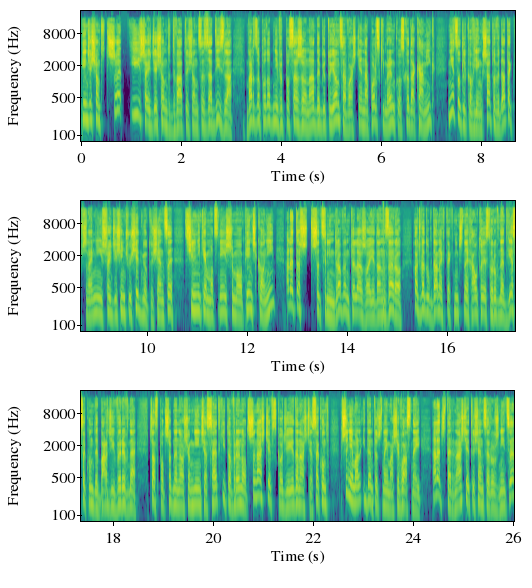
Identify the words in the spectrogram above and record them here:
53 i 62 tysiące za diesla. Bardzo podobnie wyposażona, debiutująca właśnie na polskim rynku Skoda Kamik, nieco tylko większa, to wydatek przynajmniej 67 tysięcy z silnikiem mocniejszym o 5 koni, ale też trzycylindrowym, tyle że 1.0, choć według danych technicznych auto jest o równe 2 sekundy bardziej wyrywne. Czas potrzebny na osiągnięcie setki to w Renault 13, w Skodzie 11 sekund przy niemal identycznej masie własnej. Ale 14 tysięcy różnicy?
